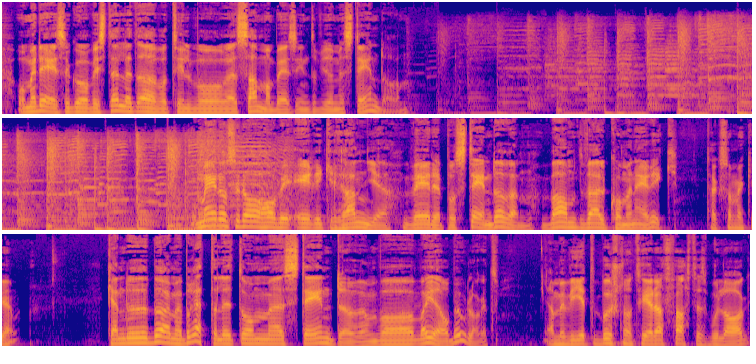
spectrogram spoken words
Och med det så går vi istället över till vår samarbetsintervju med Stendörren. Och med oss idag har vi Erik Ranje, VD på Stendörren. Varmt välkommen Erik! Tack så mycket! Kan du börja med att berätta lite om eh, Stendörren? Vad, vad gör bolaget? Ja, men vi är ett börsnoterat fastighetsbolag.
